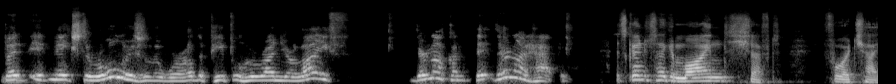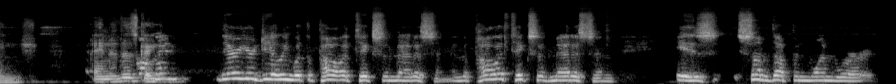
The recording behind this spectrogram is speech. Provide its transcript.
But mm. it makes the rulers of the world, the people who run your life, they're not going. They're not happy. It's going to take a mind shift for a change, and it is well, going. there, you're dealing with the politics of medicine, and the politics of medicine is summed up in one word:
